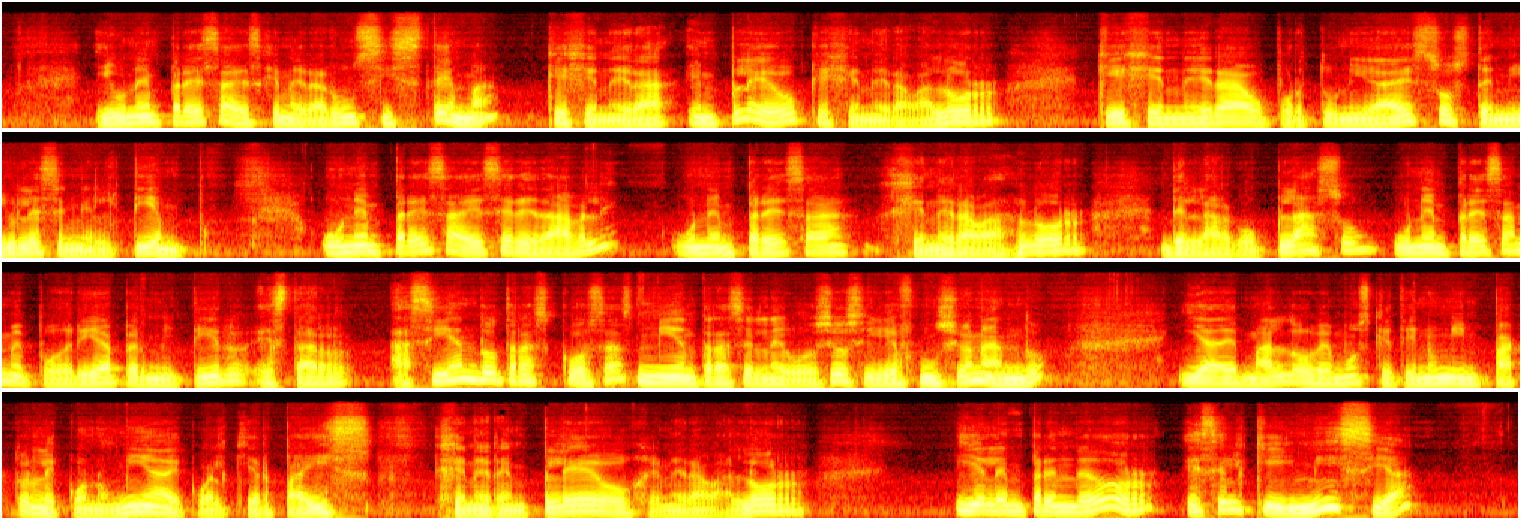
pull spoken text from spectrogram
Y una empresa es generar un sistema que genera empleo, que genera valor, que genera oportunidades sostenibles en el tiempo. Una empresa es heredable una empresa genera valor de largo plazo, una empresa me podría permitir estar haciendo otras cosas mientras el negocio sigue funcionando y además lo vemos que tiene un impacto en la economía de cualquier país, genera empleo, genera valor y el emprendedor es el que inicia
